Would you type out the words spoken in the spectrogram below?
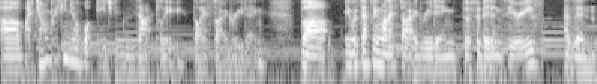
Um, I don't really know what age exactly that I started reading, but it was definitely when I started reading the Forbidden series, as in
